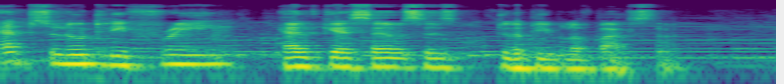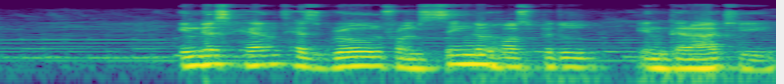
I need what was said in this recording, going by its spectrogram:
absolutely free healthcare services to the people of Pakistan. Indus Health has grown from a single hospital in Karachi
